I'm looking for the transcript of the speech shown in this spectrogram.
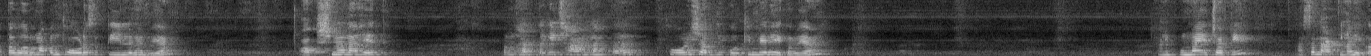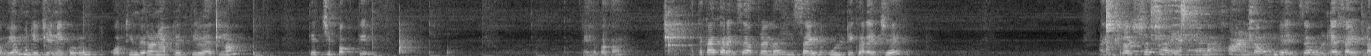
आता वरून आपण थोडंसं तेल घालूया. ऑप्शनल आहेत. पण घातलं की छान लागतं. थोडीशी अगदी कोथिंबीर हे करूया. आणि पुन्हा याच्यावरती असं लाटणं हे करूया म्हणजे जेणेकरून कोथिंबीर आणि आपले तीळ आहेत ना ते चिपकतील. ते हे बघा. आता काय करायचं आहे आपल्याला ही साईड उलटी करायची आहे. आणि ब्रशच्या सहाय्याने याला पाणी लावून घ्यायचं आहे उलट्या साईडला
